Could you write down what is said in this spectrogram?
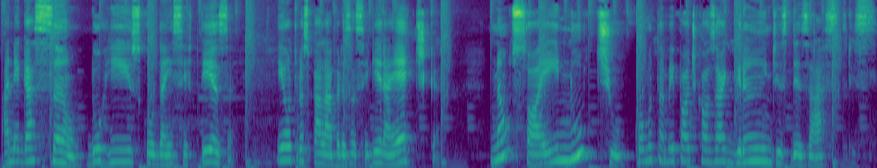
A negação do risco ou da incerteza, em outras palavras, a cegueira ética, não só é inútil, como também pode causar grandes desastres.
